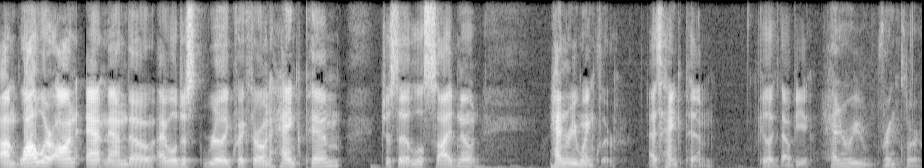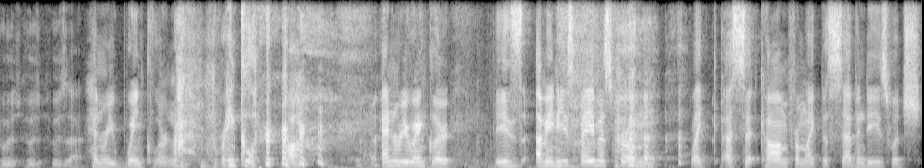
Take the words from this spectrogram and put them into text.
Um, while we're on Ant Man, though, I will just really quick throw in Hank Pym. Just a little side note: Henry Winkler as Hank Pym. I feel like that would be Henry Winkler, who's who's who's that? Henry Winkler, not Wrinkler. Henry Winkler. He's, I mean, he's famous from like a sitcom from like the '70s, which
